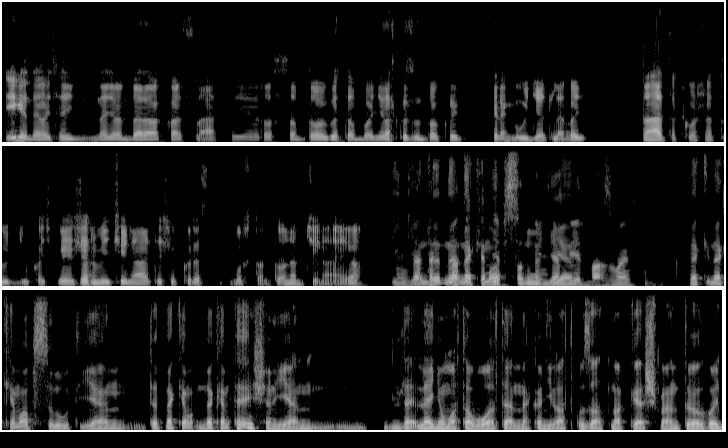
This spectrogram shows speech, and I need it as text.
Igen, de hogyha így nagyon bele akarsz látni ilyen rosszabb dolgot abban a nyilatkozatban, akkor tényleg úgy jött le, hogy na hát akkor most már tudjuk, hogy Fraser mit csinált, és akkor ezt mostantól nem csinálja. Igen, de ne, nekem abszolút ilyen... Ne, nekem abszolút ilyen, tehát nekem, nekem teljesen ilyen le, lenyomata volt ennek a nyilatkozatnak Cashman-től, hogy,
